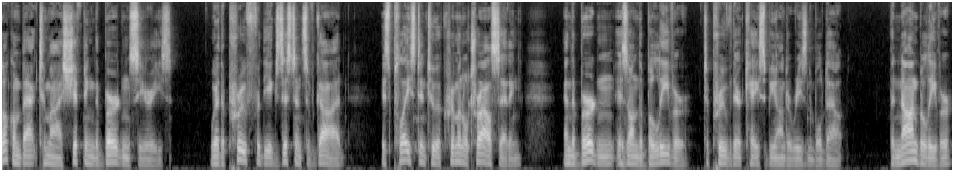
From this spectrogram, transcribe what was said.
Welcome back to my Shifting the Burden series, where the proof for the existence of God is placed into a criminal trial setting, and the burden is on the believer to prove their case beyond a reasonable doubt. The non believer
